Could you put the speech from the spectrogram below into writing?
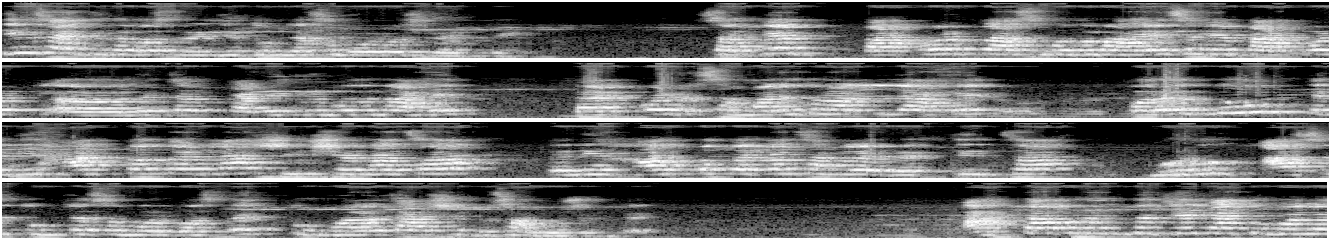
तीच आहेत तिथे बसले जे तुमच्यासमोर बसले आहेत. ते सगळे बॅकवर्ड क्लास मधून आहेत सगळे बॅकवर्ड त्याच्या कॅटेगरी मधून आहेत. बॅकवर्ड समाजातून आलेले आहेत. परंतु त्यांनी हात पकडला शिक्षणाचा त्यांनी हात पकडला चांगल्या व्यक्तींचा. म्हणून आज ते तुमच्यासमोर बसतात तुम्हाला चार शब्द सांगू शकतात. आतापर्यंत जे काय तुम्हाला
